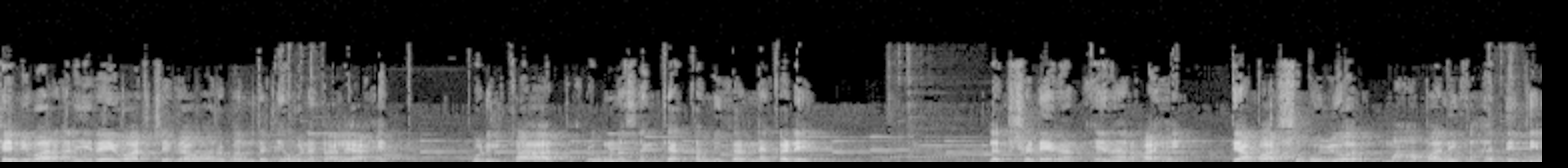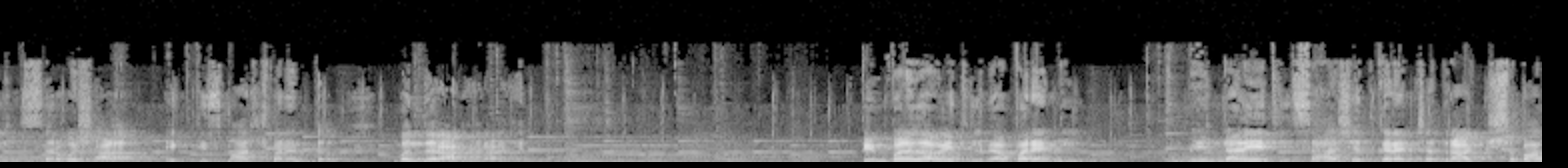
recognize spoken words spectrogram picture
शनिवार आणि रविवारचे व्यवहार बंद ठेवण्यात आले आहेत. पुढील काळात रुग्णसंख्या कमी करण्याकडे लक्ष देण्यात येणार आहे. त्या पार्श्वभूमीवर महापालिका हद्दीतील सर्व शाळा एकतीस मार्चपर्यंत बंद राहणार आहेत. पिंपळगाव येथील व्यापाऱ्यांनी भेंडाळे येथील सहा शेतकऱ्यांच्या द्राक्ष बाग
